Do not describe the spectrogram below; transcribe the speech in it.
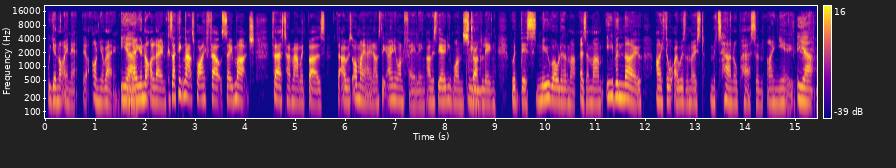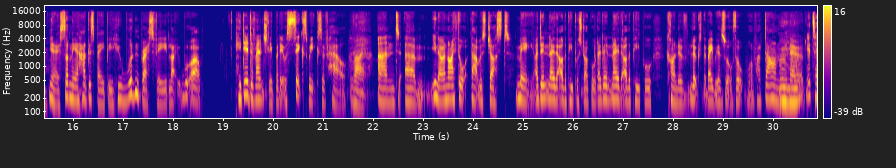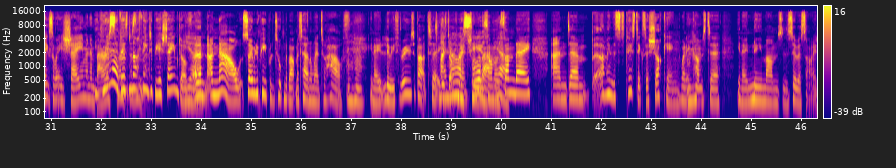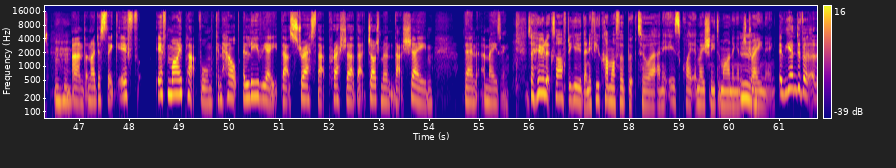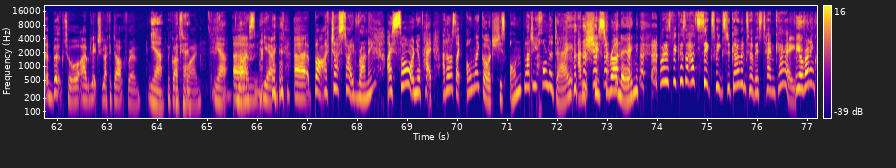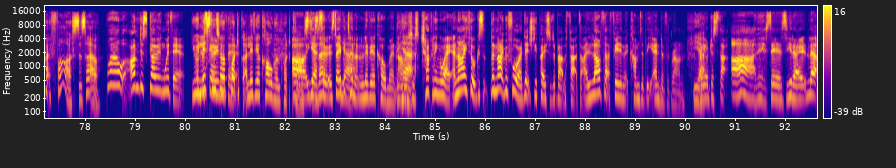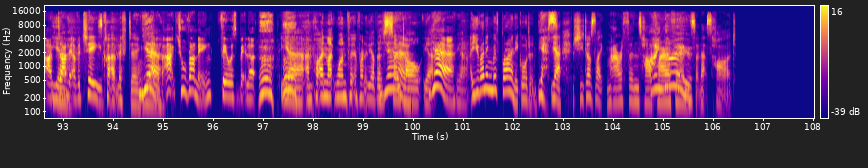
well, you're not in it uh, on your own. Yeah. You know, you're not alone. Because I think that's what I felt so much first time around with Buzz that I was on my own. I was the only one failing. I was the only one mm. struggling with this new role as a, mu- as a mum, even though I thought I was the most maternal person I knew. Yeah. You know, suddenly I had this baby who wouldn't breastfeed. Like, well, he did eventually, but it was six weeks of hell. Right. And, um, you know, and I thought that was just me. I didn't know that other people struggled. I didn't know that other people kind of looked at the baby and sort of thought, what have I done? You know, It takes away shame and embarrassment. yeah, there's nothing it? to be ashamed of. Yeah. And, and now so many people are talking about maternal mental health. You know, Louis Theroux's about to, his Mm-hmm. I know, documentary is on on yeah. Sunday. And, um, but I mean, the statistics are shocking when it Mm-hmm. comes to, you know, new mums and suicide. And, and I just think if, if my platform can help alleviate that stress, that pressure, that judgment, that shame, then amazing. So who looks after you then if you come off a book tour and it is quite emotionally demanding and it's Mm. draining? At the end of a, a book tour, I would literally like a dark room, Yeah. a glass okay. of wine. Yeah. Um, nice. yeah. Uh, but I've just started running. I saw on your page and I was like, oh my God, she's on bloody holiday and she's running. Well, it's because I had six weeks to go until this 10K. But you're running quite fast as well. Well, I'm just going with it. You were listening to a it. podcast, Olivia Colman podcast. Uh, yeah, so it? it was David Yeah. Tennant and Olivia Colman. I Yeah. Just chuckling away. And I thought, because the night before, I'd literally posted about the fact that I love that feeling that comes at the end of the run. Yeah. Where you're just like, ah, this is, you know, look, I've Yeah. done it, I've It's achieved. quite uplifting. yeah, but actual running feels a bit like, Yeah, and putting like one foot in front of the other is so dull. Yeah. Yeah. Yeah. Are you running with Bryony Gordon? Yes. Yeah. She does like marathons, half I know. marathons. So that's hard.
